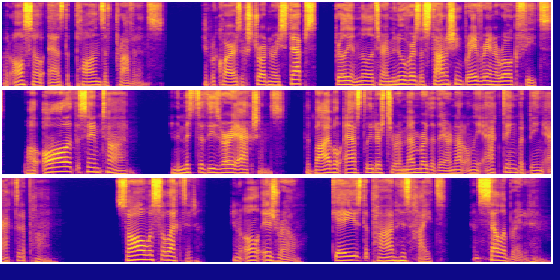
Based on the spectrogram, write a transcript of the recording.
but also as the pawns of providence. It requires extraordinary steps, brilliant military maneuvers, astonishing bravery, and heroic feats, while all at the same time, in the midst of these very actions, the Bible asks leaders to remember that they are not only acting, but being acted upon. Saul was selected, and all Israel gazed upon his height and celebrated him,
